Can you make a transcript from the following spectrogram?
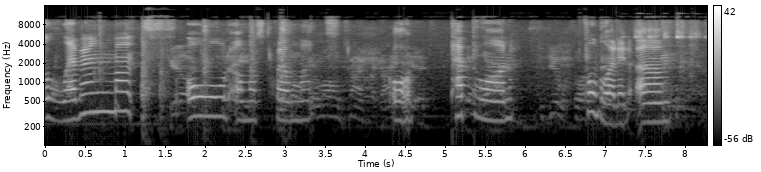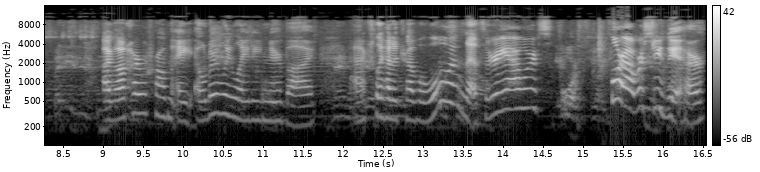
11 months old, almost 12 months old Papillon, full-blooded. Um, I got her from a elderly lady nearby. I actually had to travel, what was that, three hours? Four. Four hours to get her.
